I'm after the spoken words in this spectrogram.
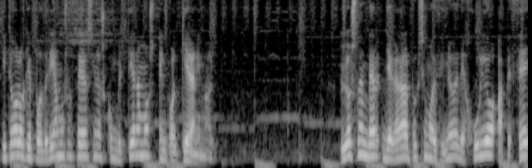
y todo lo que podríamos hacer si nos convirtiéramos en cualquier animal. Lost Ember llegará el próximo 19 de julio a PC,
